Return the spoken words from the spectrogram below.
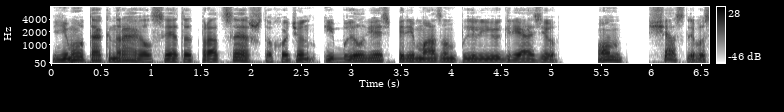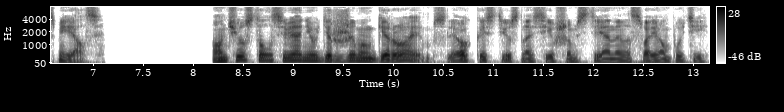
Ему так нравился этот процесс, что хоть он и был весь перемазан пылью и грязью, он счастливо смеялся. Он чувствовал себя неудержимым героем, с легкостью сносившим стены на своем пути.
